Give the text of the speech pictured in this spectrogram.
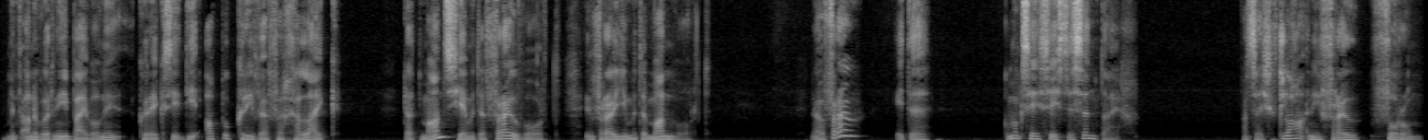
met ander woorde nie die Bybel nie, korreksie, die apokriewe vergelyk dat mans jy met 'n vrou word en vrou jy met 'n man word. Nou 'n vrou het 'n kom ek sê sesde sintuig. Want sy's klaar in die vrou vorm.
